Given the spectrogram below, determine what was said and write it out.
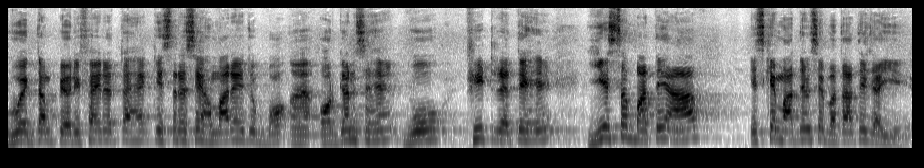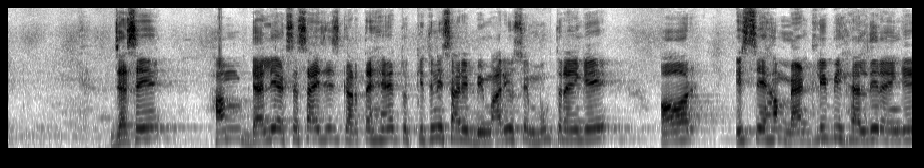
वो एकदम प्योरीफाई रहता है, किस तरह से हमारे जो ऑर्गन्स हैं, वो फिट रहते हैं। ये सब बातें आप इसके माध्यम से बताते जाइए। जैसे हम डेली एक्सरसाइजेज करते हैं तो कितनी सारी बीमारियों से मुक्त रहेंगे और इससे हम मेंटली भी हेल्दी रहेंगे।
